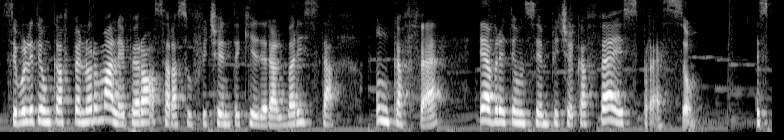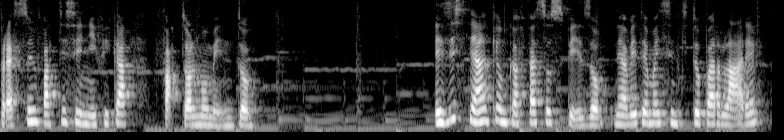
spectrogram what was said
Se volete un caffè normale però sarà sufficiente chiedere al barista un caffè e avrete un semplice caffè espresso. Espresso infatti significa fatto al momento. Esiste anche un caffè sospeso, ne avete mai sentito parlare?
